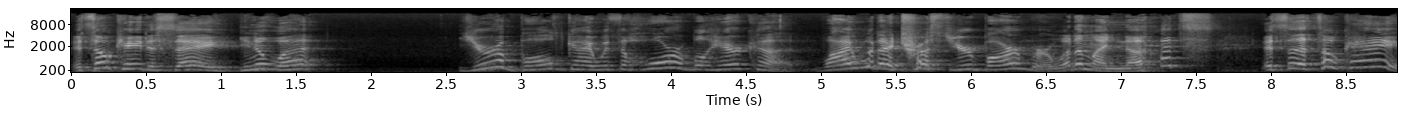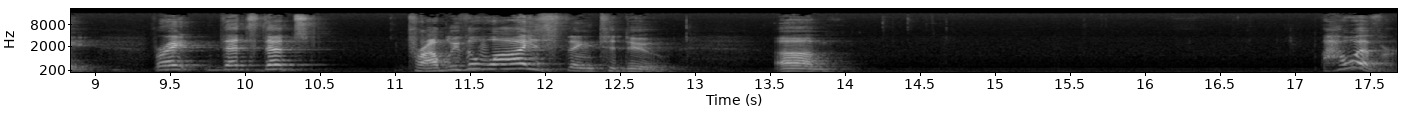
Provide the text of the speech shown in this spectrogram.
it's okay to say, you know what? You're a bald guy with a horrible haircut. Why would I trust your barber? What am I nuts? It's that's okay, right? That's that's probably the wise thing to do. Um, however,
